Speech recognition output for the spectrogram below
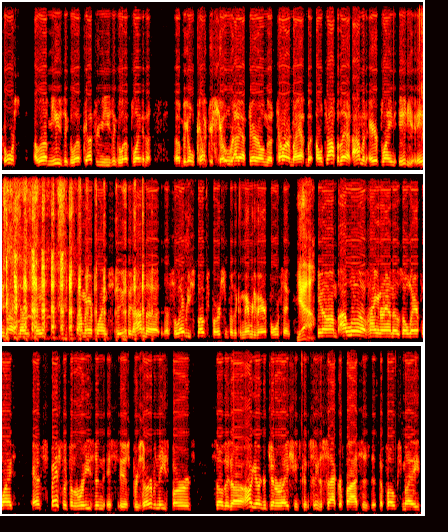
course, I love music, love country music, love playing a, a big old country show right out there on the tarmac. But on top of that, I'm an airplane idiot. Anybody knows me? I'm airplane stupid. I'm the, the celebrity spokesperson for the commemorative Air Force, and Yeah. you know, I'm, I love hanging around those old airplanes, and especially for the reason is, is preserving these birds so that uh, our younger generations can see the sacrifices that the folks made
